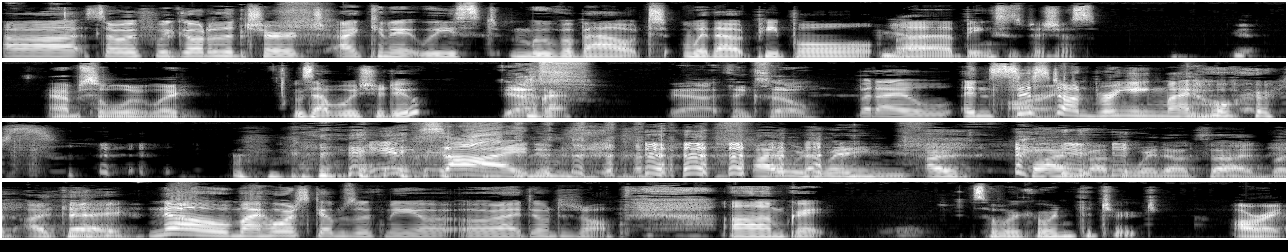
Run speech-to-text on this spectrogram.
uh so if we go to the church, I can at least move about without people Yeah. uh being suspicious. Yeah. Absolutely. Is that what we should do? yes. Okay. Yeah, I think so. But I'll insist All right. on bringing my horse inside. I was waiting. I was fine about to wait outside, but okay. no, my horse comes with me, or, or I don't at all. Um, great. So we're going to the church. All right.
